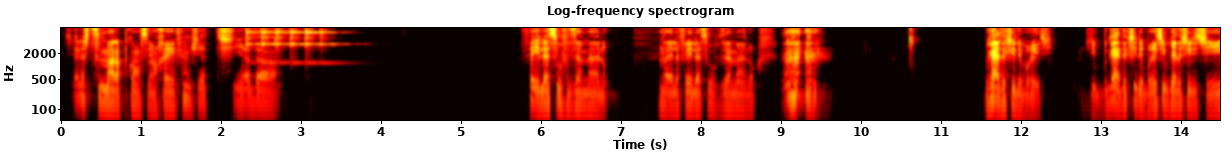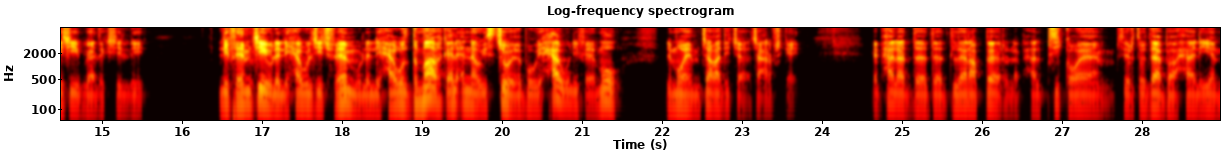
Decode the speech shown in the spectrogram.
هادشي علاش تسمى راب conscient خايف؟ فهمتي؟ هادشي هذا فيلسوف زمانه. والله إلا فيلسوف زمانه. بكاع داكشي اللي بغيتي؟ بكاع داكشي اللي بغيتي بكاع داكشي اللي تشهيتي بكاع داكشي اللي اللي فهمتي ولا اللي حاولتي تفهم ولا اللي حاول دماغك على أنه يستوعب ويحاول يفهمو؟ المهم انت غادي تع- تعرف اش كاين. بحال هاد les rappeurs ولا بحال بسيكو ام surtout دابا حاليا.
